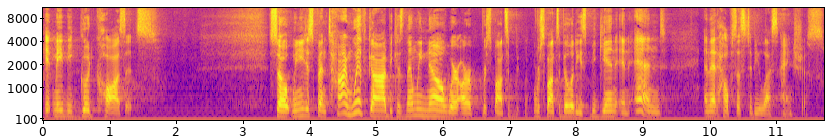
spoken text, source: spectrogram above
it may be good causes. So we need to spend time with God because then we know where our responsi- responsibilities begin and end, and that helps us to be less anxious.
